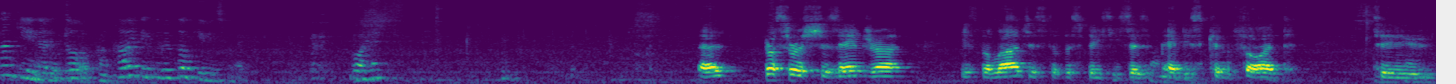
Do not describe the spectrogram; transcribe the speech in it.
寒気になると乾いてくると休眠します。Go ahead. Uh, Drosera schizandra is the largest of the species and is confined to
